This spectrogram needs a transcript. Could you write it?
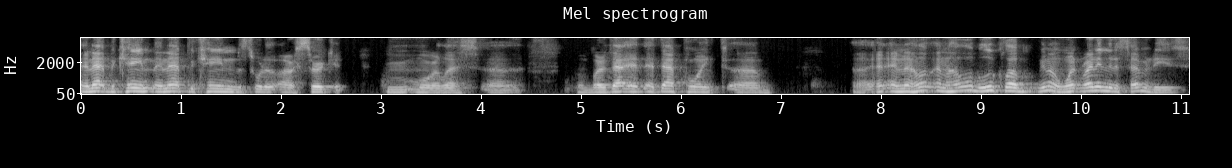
and that became and that became the sort of our circuit more or less. Uh, but at that at, at that point, um, uh, and and the, and the Hullabaloo Club, you know, went right into the seventies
